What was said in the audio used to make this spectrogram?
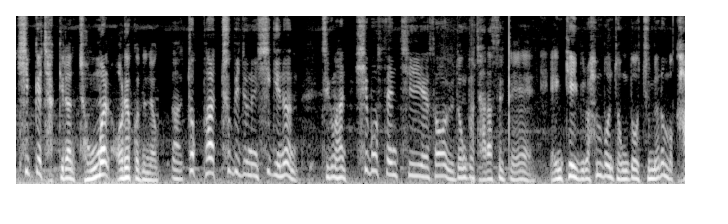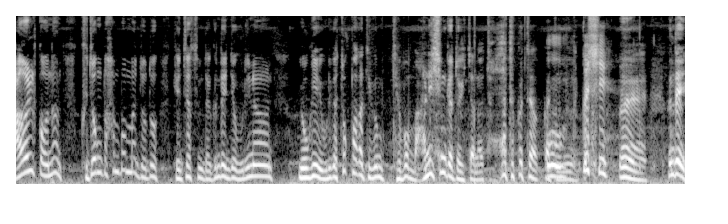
쉽게 잡기란 정말 어렵거든요. 어, 쪽파 추비 주는 시기는 지금 한 15cm에서 이 정도 자랐을 때 NKB로 한 번 정도 주면은 뭐 가을 거는 그 정도 한 번만 줘도 괜찮습니다. 근데 이제 우리는 여기 우리가 쪽파가 지금 제법 많이 심겨져 있잖아요. 저 끝에까지. 응, 끝이. 네. 근데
